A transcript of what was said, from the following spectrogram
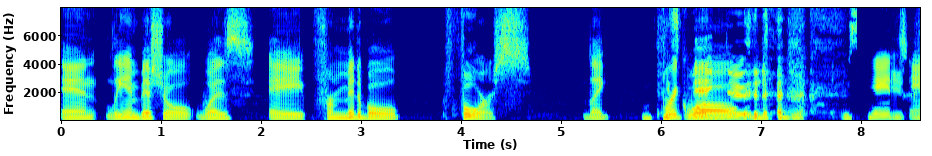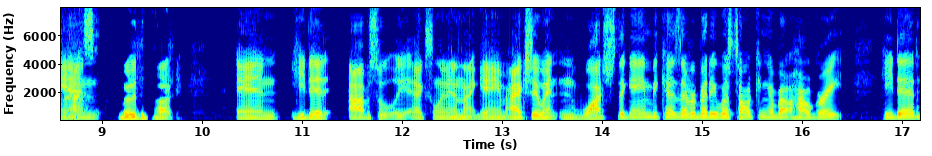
And Lian Bichsel was a formidable force, like brick He's wall, big, dude. and move the puck. And he did absolutely excellent in that game. I actually went and watched the game because everybody was talking about how great he did.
